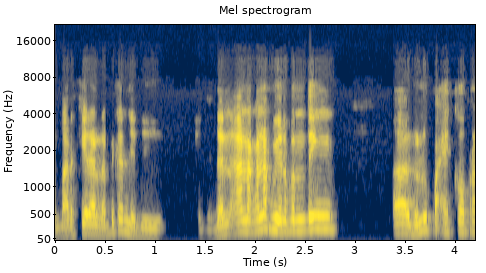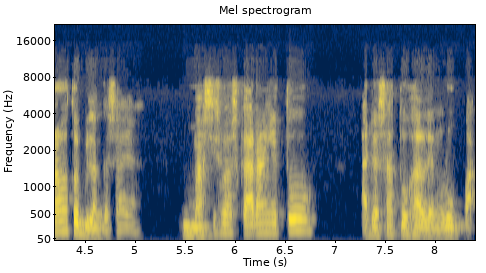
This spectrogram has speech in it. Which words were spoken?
parkiran tapi kan jadi gitu. dan anak-anak biar penting eh, dulu Pak Eko Prawoto bilang ke saya Hmm. mahasiswa sekarang itu ada satu hal yang lupa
